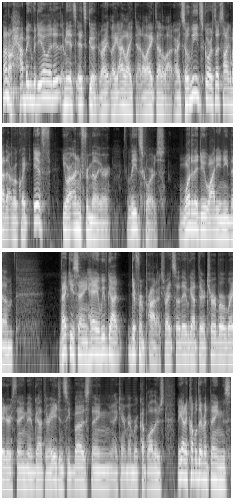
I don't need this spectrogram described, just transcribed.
I don't know how big of a deal it is. I mean, it's it's good, right? Like I like that. I like that a lot. All right, so lead scores. Let's talk about that real quick. If you are unfamiliar, lead scores. What do they do? Why do you need them? Becky's saying, hey, we've got different products, right? So they've got their TurboRater thing, they've got their Agency Buzz thing. I can't remember a couple others. They got a couple different things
